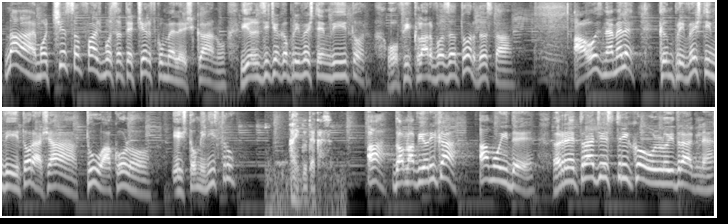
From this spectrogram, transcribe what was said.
N-ai, mă, ce să faci, bă, să te cerți cu Meleșcanu? El zice că privește în viitor O fi clar văzător de ăsta Auzi, neamele, când privești în viitor așa, tu acolo, ești o ministru? Hai, du-te acasă. A, doamna Viorica, am o idee. Retrageți tricoul lui Dragnea.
